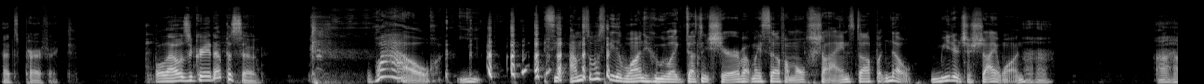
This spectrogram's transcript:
That's perfect. Well, that was a great episode. Wow. See, I'm supposed to be the one who like doesn't share about myself. I'm all shy and stuff, but no, Meader's a shy one. Uh huh. Uh-huh.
